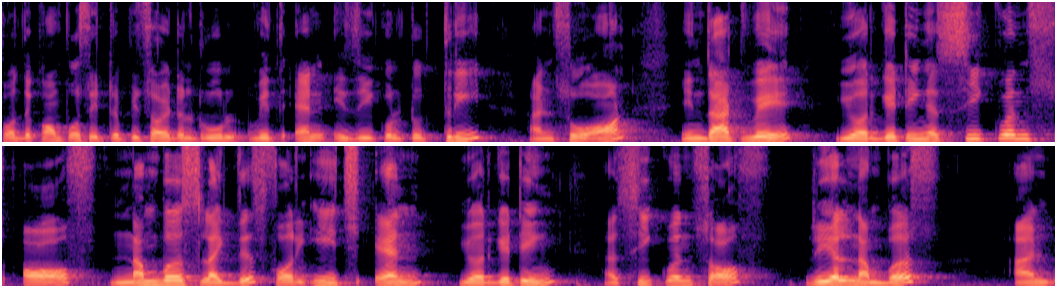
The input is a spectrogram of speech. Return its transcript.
for the composite trapezoidal rule with n is equal to 3 and so on. In that way, you are getting a sequence of numbers like this for each n you are getting a sequence of real numbers and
